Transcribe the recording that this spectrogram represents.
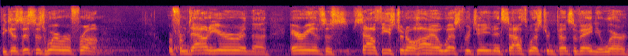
Because this is where we're from. We're from down here in the areas of southeastern Ohio, West Virginia, and southwestern Pennsylvania, where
